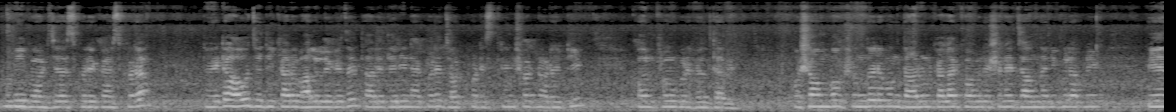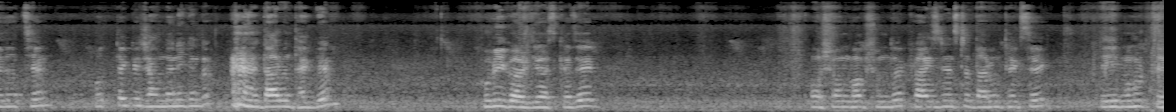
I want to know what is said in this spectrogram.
খুবই গর্জিয়াস করে কাজ করা। তো এটাও যদি কারও ভালো লেগে যায়, তাহলে দেরি না করে ঝটপট স্ক্রিনশট অর্ডারটি কনফার্ম করে ফেলতে হবে। অসম্ভব সুন্দর এবং দারুণ কালার কম্বিনেশনের জামদানিগুলো আপনি পেয়ে যাচ্ছেন। প্রত্যেকটি জামদানি কিন্তু দারুণ থাকবে। খুবই গর্জিয়াস কাজের। অসম্ভব সুন্দর। প্রাইস রেঞ্জটা দারুণ থাকছে। এই মুহূর্তে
